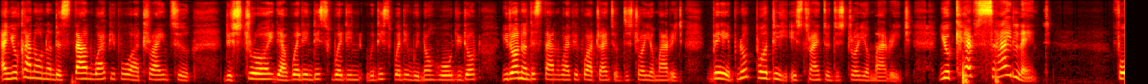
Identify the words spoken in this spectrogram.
And you cannot understand why people are trying to destroy their wedding. This wedding with this wedding will not hold. You don't you don't understand why people are trying to destroy your marriage. Babe nobody is trying to destroy your marriage. You kept silent for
